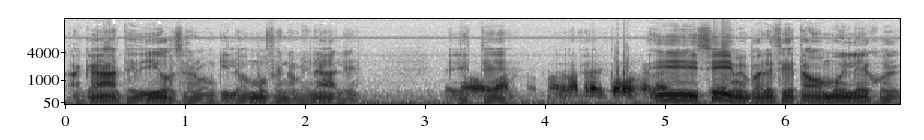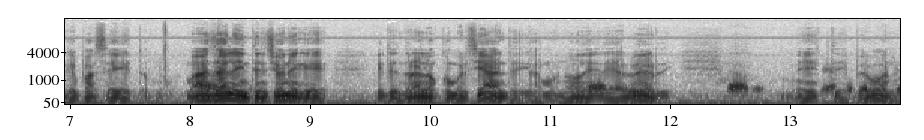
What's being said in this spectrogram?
acá te digo, se arma un quilombo fenomenal. ¿eh? Este, y sí, me parece que estamos muy lejos de que pase esto. Más allá de la intención es que que tendrán los comerciantes, digamos, ¿no? De, Alberdi. Claro. Este, pero bueno.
